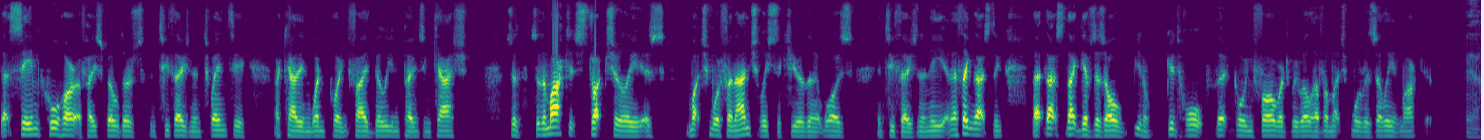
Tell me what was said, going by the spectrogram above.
That same cohort of house builders in 2020 are carrying 1.5 billion pounds in cash. So, so the market structurally is much more financially secure than it was in 2008, and I think that's the that that's that gives us all you know good hope that going forward we will have a much more resilient market. Yeah,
